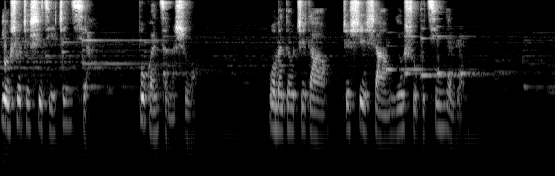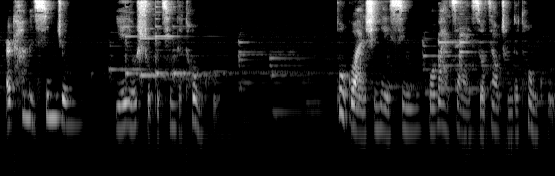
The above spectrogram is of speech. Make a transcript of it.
又说这世界真小。不管怎么说，我们都知道这世上有数不清的人。而他们心中也有数不清的痛苦，不管是内心或外在所造成的痛苦，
